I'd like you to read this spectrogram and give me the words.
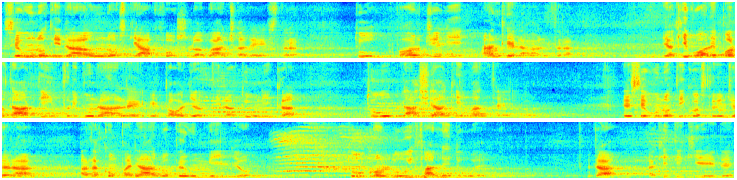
se uno ti dà uno schiaffo sulla guancia destra, tu porgigli anche l'altra. E a chi vuole portarti in tribunale e toglierti la tunica, tu lasci anche il mantello. E se uno ti costringerà ad accompagnarlo per un miglio, tu con lui fanne due. Da a chi ti chiede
